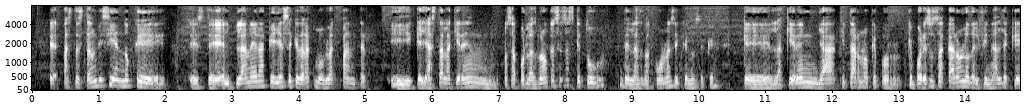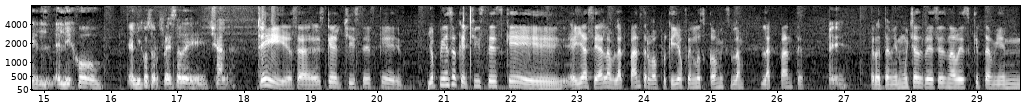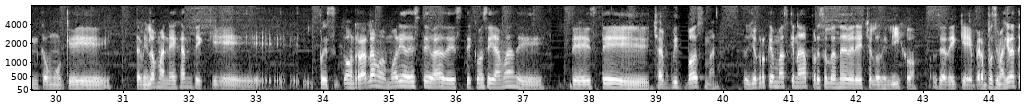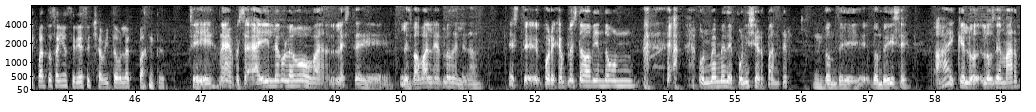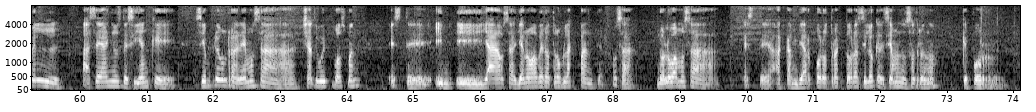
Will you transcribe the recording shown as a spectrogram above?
hasta están diciendo que este el plan era que ella se quedara como Black Panther y que ya hasta la quieren, o sea, por las broncas esas que tuvo de las vacunas y que no sé qué, que la quieren ya quitar, ¿no? Que por, que por eso sacaron lo del final de que el, el hijo, el hijo sorpresa de Chala. Sí, o sea, es que el chiste es que... Yo pienso que el chiste es que ella sea la Black Panther, ¿va? Porque ella fue en los cómics Black Panther. Eh, Pero también muchas veces, ¿no ves que también como que también lo manejan de que pues honrar la memoria de este va, de este, ¿cómo se llama? De, de este Chadwick Boseman. Pues yo creo que más que nada por eso lo han de haber hecho lo del hijo. O sea, de que, pero pues imagínate cuántos años sería ese chavito Black Panther. Sí, eh, pues ahí luego luego va, este les va a valer lo de la edad. Este, por ejemplo, estaba viendo un un meme de Punisher Panther donde donde dice, "Ay, que lo- los de Marvel hace años decían que siempre honraremos a Chadwick Boseman, este y, ya, o sea, ya no va a haber otro Black Panther, o sea, no lo vamos a este a cambiar por otro actor, así lo que decíamos nosotros, ¿no? Que por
